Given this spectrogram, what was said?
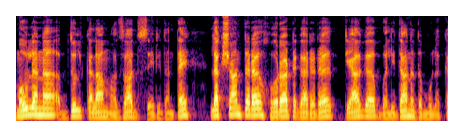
ಮೌಲಾನಾ ಅಬ್ದುಲ್ ಕಲಾಂ ಆಜಾದ್ ಸೇರಿದಂತೆ ಲಕ್ಷಾಂತರ ಹೋರಾಟಗಾರರ ತ್ಯಾಗ ಬಲಿದಾನದ ಮೂಲಕ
